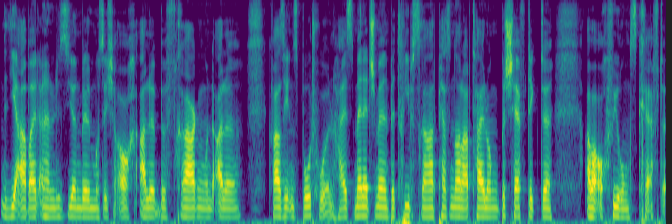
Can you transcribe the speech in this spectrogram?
die Arbeit analysieren will, muss ich auch alle befragen und alle quasi ins Boot holen. Heißt Management, Betriebsrat, Personalabteilung, Beschäftigte, aber auch Führungskräfte.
